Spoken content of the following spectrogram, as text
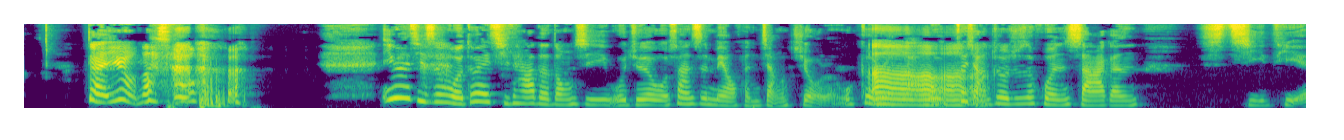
对，因为我那时候，因为其实我对其他的东西，我觉得我算是没有很讲究了。我个人啊，我最讲究的就是婚纱跟喜帖，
